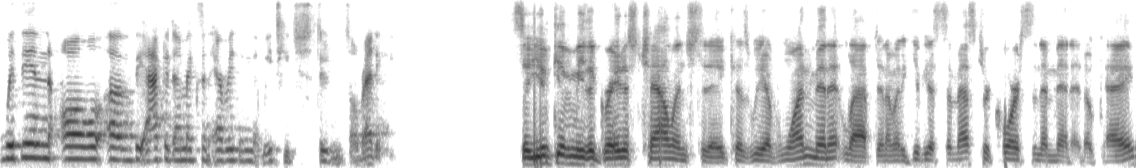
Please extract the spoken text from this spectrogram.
within all of the academics and everything that we teach students already. So you've given me the greatest challenge today because we have one minute left and I'm going to give you a semester course in a minute. Okay.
